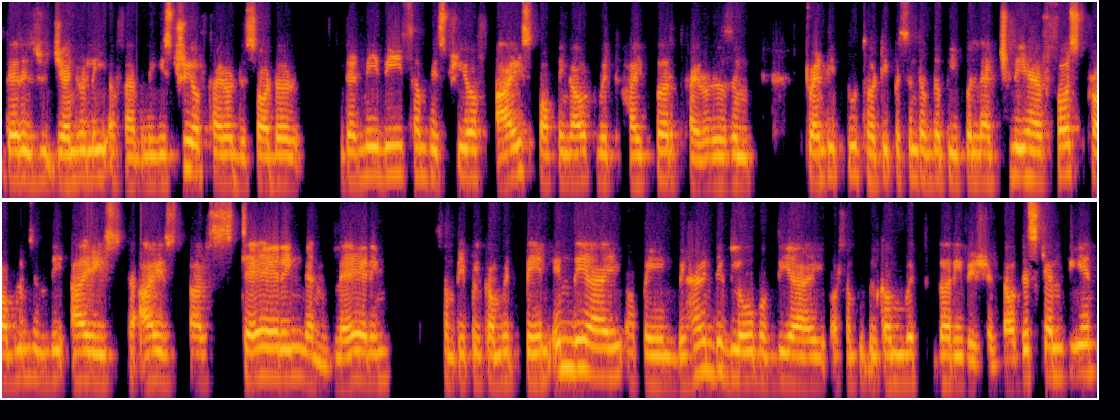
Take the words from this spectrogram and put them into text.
There is generally a family history of thyroid disorder. There may be some history of eyes popping out with hyperthyroidism 20 to 30% of the people actually have first problems in the eyes. The eyes are staring and glaring. Some people come with pain in the eye or pain behind the globe of the eye, or some people come with blurry vision. Now, this can be an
